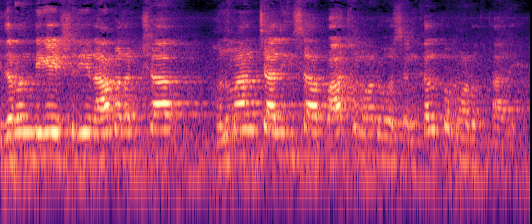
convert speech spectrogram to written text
ಇದರೊಂದಿಗೆ ಶ್ರೀರಾಮ ರಕ್ಷಾ, ಹನುಮಾನ್ ಚಾಲೀಸಾ, ಪಾಠ ಮಾಡುವ ಸಂಕಲ್ಪ ಮಾಡುತ್ತಾರೆ.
